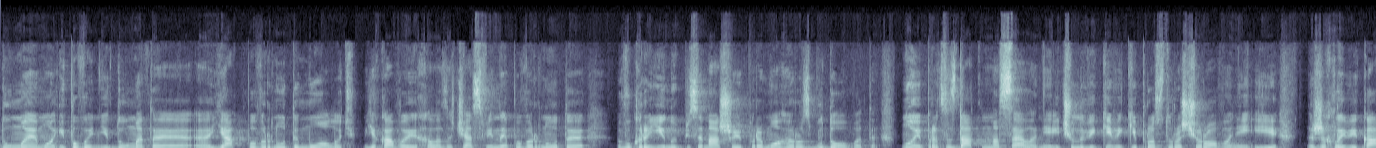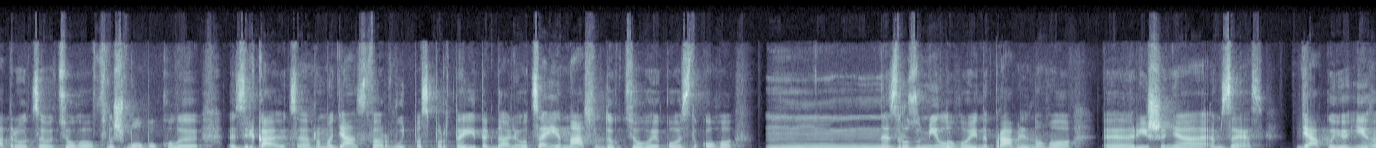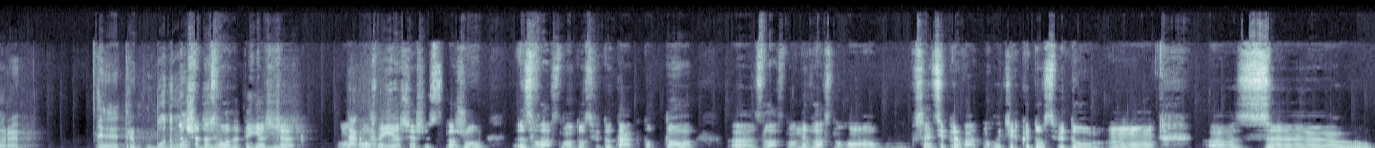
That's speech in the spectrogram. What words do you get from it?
думаємо і повинні думати, е, як повернути молодь, яка виїхала за час війни, повернути в Україну після нашої перемоги, розбудовувати. Ну і працездатне населення, і чоловіків, які просто розчаровані, і жахливі кадри оце, цього флешмобу, коли зрікаються громадянства, рвуть паспорти і так далі. Оце є наслідок цього якогось такого незрозумілого і неправильного е, рішення МЗС. Дякую, Ігоре. Е, Будемо Якщо дозволите, я ще Так, можна так. я ще щось скажу з власного досвіду, так? Тобто е, з власного, не власного в сенсі приватного, тільки досвіду е, з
